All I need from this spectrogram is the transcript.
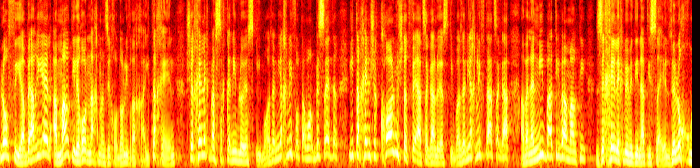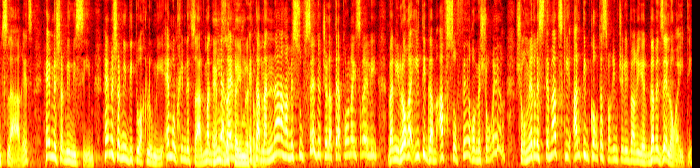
להופיע באריאל. אמרתי לרון נחמן, זיכרונו לברכה, ייתכן שחלק מהשחקנים לא יסכימו, אז אני אחליף אותם. הוא אמר, בסדר, ייתכן שכל משתתפי ההצגה לא יסכימו, אז אני אחליף את ההצגה. אבל אני באתי ואמרתי, זה חלק ממדינת ישראל, זה לא חוץ לארץ, הם משלמים מיסים, הם משלמים ביטוח לאומי, הם הולכים לצה"ל, מגיע הם להם את. המנה המסובסדת של התיאטרון הישראלי. ואני לא ראיתי גם אף סופר או משורר שאומר לסטמצקי, אל תמכור את הספרים שלי באריאל. גם את זה לא ראיתי.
